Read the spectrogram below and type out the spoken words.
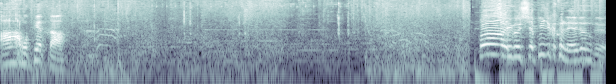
아, 못 피했다. 와 이거 진짜 피지컬 레전드.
